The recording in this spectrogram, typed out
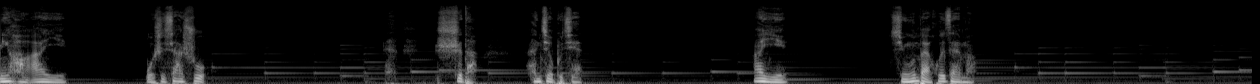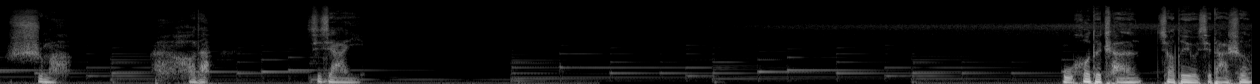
您好，阿姨，我是夏树。是的，很久不见。阿姨，请问百惠在吗？是吗？好的，谢谢阿姨。午后的蝉叫得有些大声，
